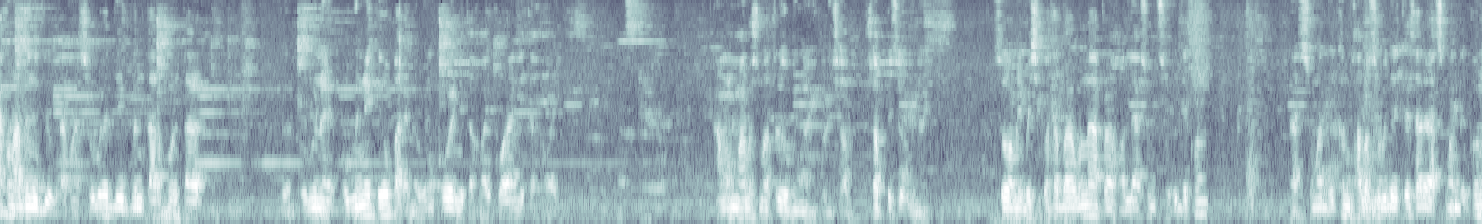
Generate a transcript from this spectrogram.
এখন আধুনিক যুগ আপনার ছবিটা দেখবেন, তারপরে তার অভিনয় অভিনয় কেউ পারে না, অভিনয় করে নিতে হয় করে নিতে হয়। আমার মানুষ মাত্র অভিনয় করি, সব সব কিছু অভিনয়। সো আমি বেশি কথা বলব না, আপনারা হলে আসুন, ছবি দেখুন। রাজকুমার দেখুন, ভালো ছবি দেখতে স্যার রাজকুমার দেখুন।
